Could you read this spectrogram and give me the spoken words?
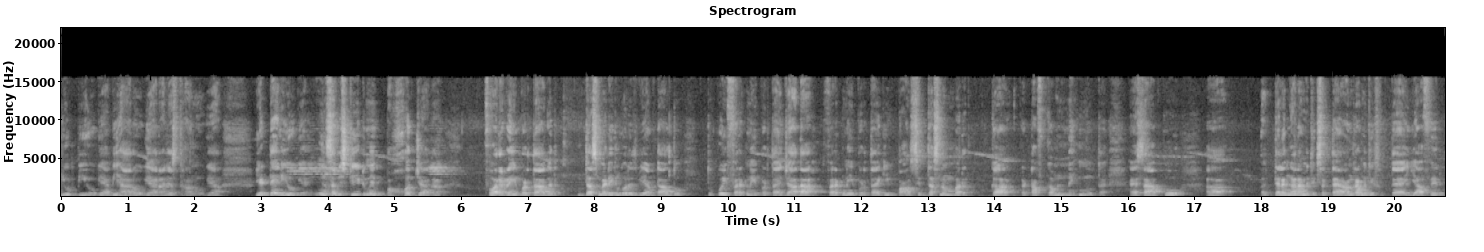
यूपी हो गया बिहार हो गया राजस्थान हो गया, या दिल्ली हो गया, इन सब स्टेट में बहुत ज़्यादा फ़र्क नहीं पड़ता। अगर 10 मेडिकल कॉलेज भी आप डाल दो तो कोई फ़र्क नहीं पड़ता है। ज़्यादा फ़र्क नहीं पड़ता है कि पाँच से दस नंबर का कट ऑफ़ कम नहीं होता है। ऐसा आपको तेलंगाना में दिख सकता है, आंध्रा में दिख सकता है, या फिर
